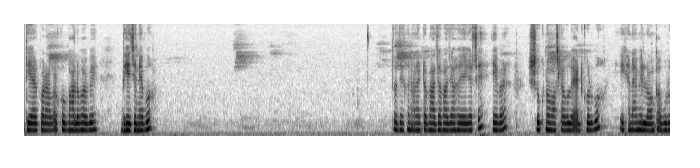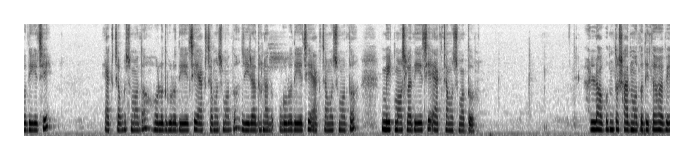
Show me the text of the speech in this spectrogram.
দেওয়ার পর আবার খুব ভালোভাবে ভেজে নেব। তো দেখুন অনেকটা ভাজা ভাজা হয়ে গেছে। এবার শুকনো মশলাগুলো অ্যাড করব। এখানে আমি লঙ্কা গুঁড়ো দিয়েছি, এক চামচ মতো। হলুদ গুঁড়ো দিয়েছি, এক চামচ মতো। জিরা ধনা গুঁড়ো দিয়েছি, এক চামচ মতো। মিট মশলা দিয়েছি, এক চামচ মতো। আর লবণ তো স্বাদ মতো দিতে হবে।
